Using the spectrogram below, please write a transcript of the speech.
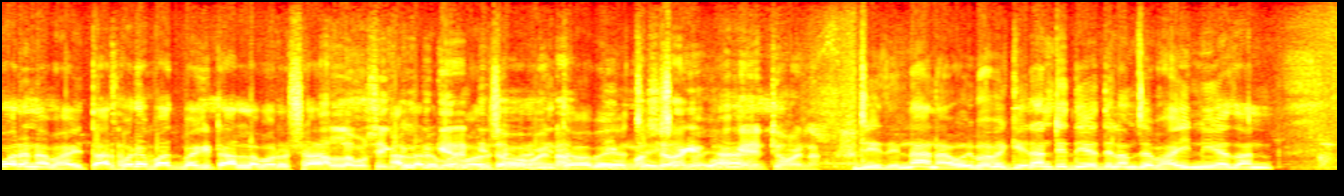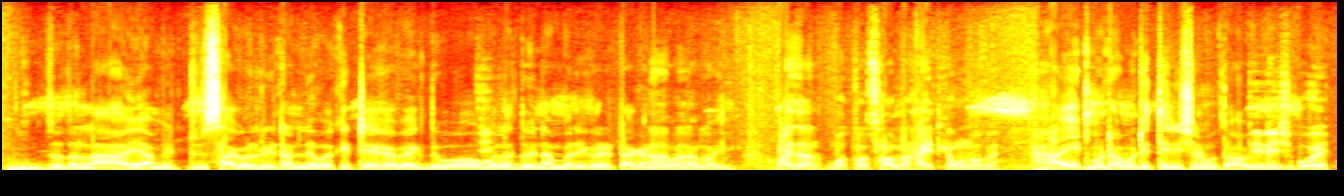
করে না ভাই। তারপরে বাদ বাকিটা আল্লাহ ভরসা আচ্ছা, আল্লাহ বসে আল্লাহর উপর গ্যারান্টি ভরসা নিতে হবে হচ্ছে আগে? গ্যারান্টি হয়। না। জি জি না না ওইভাবে গ্যারান্টি দিয়ে দিলাম যে ভাই নিয়ে যান। যদি না হয় আমি ছাগল রিটার্ন নেব কি টাকা ব্যাগ দেবো ওগুলো দুই নাম্বারই করে টাকা নেব না। ভাই। ভাইজান বর্তমান ছাগলটা হাইট কেমন হবে? হাইট মোটামুটি তিরিশের মতো হবে তিরিশ ওয়েট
